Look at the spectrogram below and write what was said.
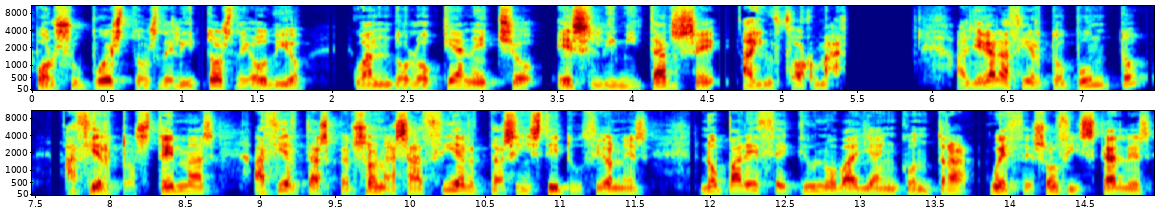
por supuestos delitos de odio cuando lo que han hecho es limitarse a informar. Al llegar a cierto punto, a ciertos temas, a ciertas personas, a ciertas instituciones, no parece que uno vaya a encontrar jueces o fiscales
